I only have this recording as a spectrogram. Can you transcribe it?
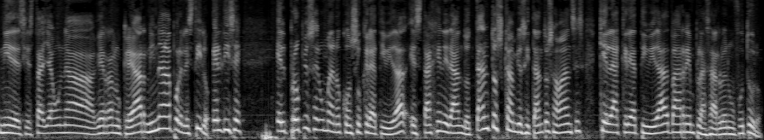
ni de si estalla una guerra nuclear, ni nada por el estilo. Él dice, el propio ser humano con su creatividad está generando tantos cambios y tantos avances que la creatividad va a reemplazarlo en un futuro.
